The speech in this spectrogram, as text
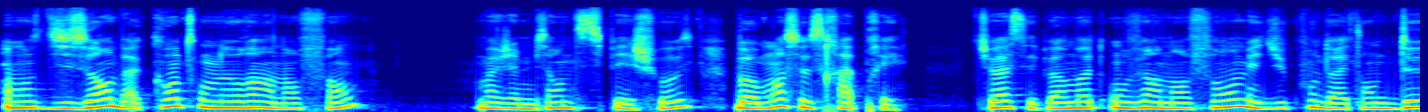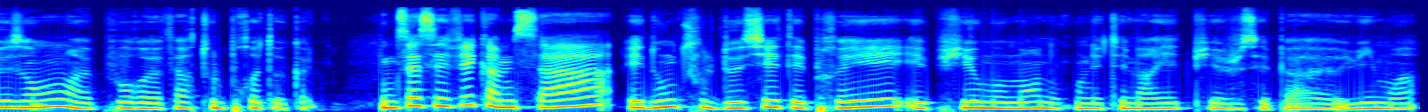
en se disant, bah, quand on aura un enfant, moi j'aime bien anticiper les choses, bon, au moins ce sera prêt. Tu vois, c'est pas en mode on veut un enfant, mais du coup on doit attendre deux ans euh, pour euh, faire tout le protocole. Donc ça s'est fait comme ça, et donc tout le dossier était prêt. Et puis au moment, donc on était mariés depuis, je sais pas, huit mois.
